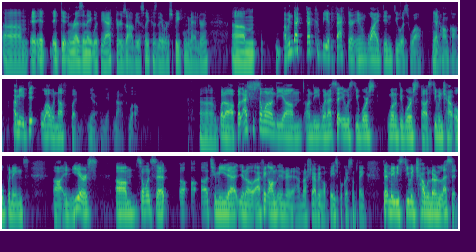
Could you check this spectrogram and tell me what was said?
Um, it, it it didn't resonate with the actors obviously because they were speaking Mandarin. Um, I mean that that could be a factor in why it didn't do as well Yeah. in Hong Kong. I mean, it did well enough, but you know, yeah, not as well. um, But uh, but actually, someone on the um on the when I said it was the worst, one of the worst uh, Stephen Chow openings, uh, in years. Um, someone said uh, uh, uh, to me that you know I think on the internet, I'm not sure, I think on Facebook or something, that maybe Stephen Chow would learn a lesson.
